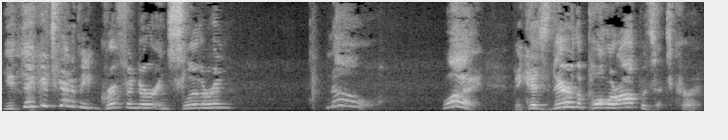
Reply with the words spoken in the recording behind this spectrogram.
You think it's going to be Gryffindor and Slytherin? No. Why? Because they're the polar opposites currently.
